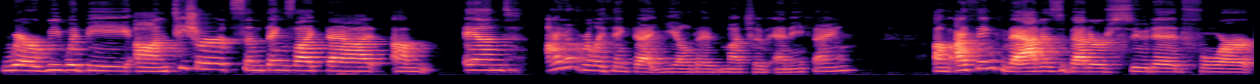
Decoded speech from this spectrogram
where we would be on T-shirts and things like that. Um, and I don't really think that yielded much of anything. Um, I think that is better suited for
